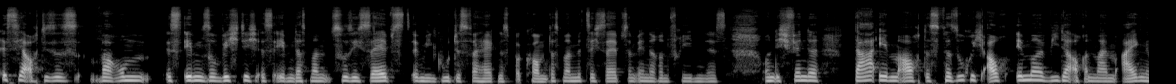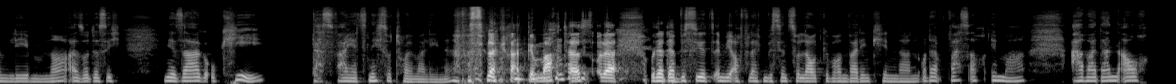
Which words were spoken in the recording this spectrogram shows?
ist ja auch dieses warum es eben so wichtig ist eben, dass man zu sich selbst irgendwie 'n gutes Verhältnis bekommt, dass man mit sich selbst im inneren Frieden ist. Und ich finde, da eben auch das versuche ich auch immer wieder auch in meinem eigenen Leben, ne? Also, dass ich mir sage: „Okay, das war jetzt nicht so toll, Marlene, was du da grad gemacht hast“, oder oder „da bist du jetzt irgendwie auch vielleicht 'n bisschen zu laut geworden bei den Kindern“, oder was auch immer. Aber dann auch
